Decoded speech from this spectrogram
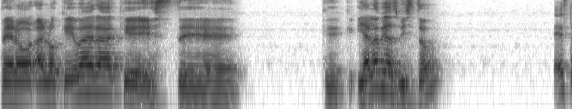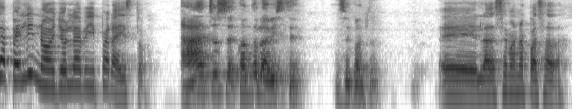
pero a lo que iba era que, este, que, ¿ya la habías visto? Esta peli no, yo la vi para esto. Ah, entonces, ¿cuánto la viste? No sé cuánto. Eh, la semana pasada.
